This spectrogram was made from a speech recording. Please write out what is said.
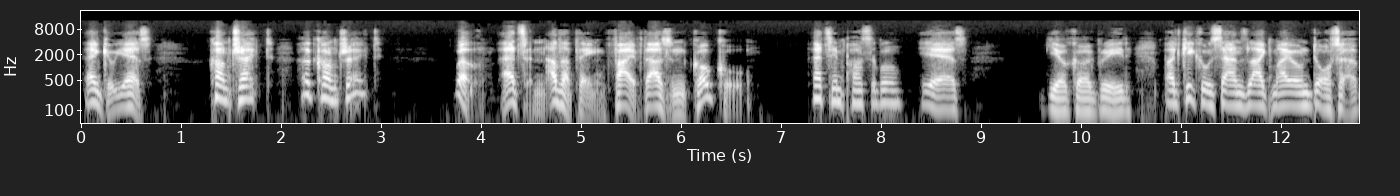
Thank you, yes. Contract? Her contract? Well, that's another thing. Five thousand koku. That's impossible. Yes. Gyoko agreed. But Kiku sounds like my own daughter.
